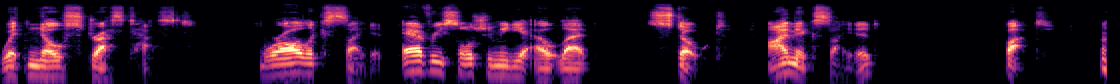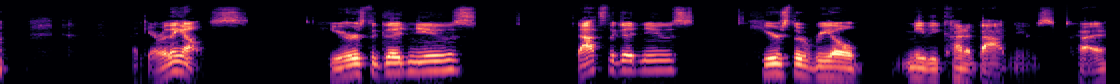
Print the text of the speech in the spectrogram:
with no stress test. We're all excited. Every social media outlet stoked. I'm excited. But, like everything else, here's the good news. That's the good news. Here's the real, maybe kind of bad news. Okay.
